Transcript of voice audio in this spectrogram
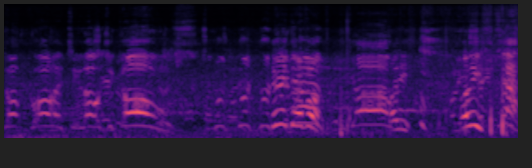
Top quality, loads of goals. Do it, Devon. Go! Ollie. Ollie. Ah!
